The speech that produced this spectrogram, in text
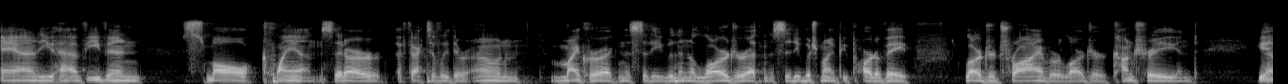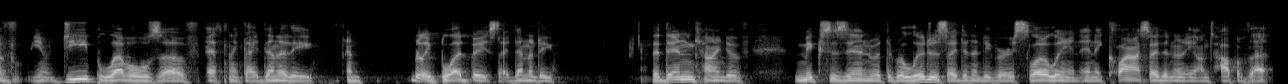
And you have even small clans that are effectively their own micro ethnicity within a larger ethnicity, which might be part of a larger tribe or larger country. And you have you know deep levels of ethnic identity and really blood based identity that then kind of mixes in with the religious identity very slowly and, and a class identity on top of that.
